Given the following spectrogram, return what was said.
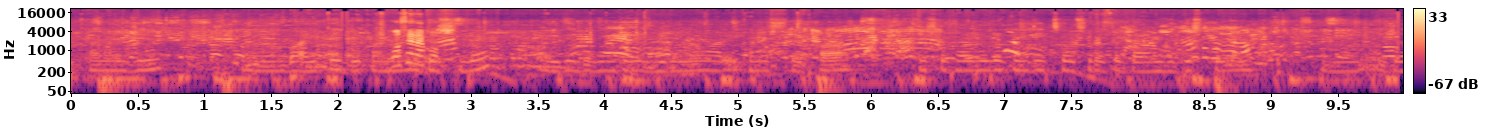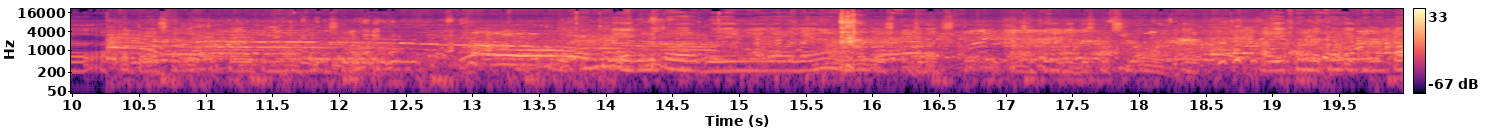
এখানে যে বাইকের দোকান ছিল বাইকের দোকান থেকে ঘুরলাম আর এখানে সোফা এই সোফাগুলো কিনতে ইচ্ছা হচ্ছিল একটা দাম জিজ্ঞেস করলাম। একটা দশ হাজার টাকা এরকম দাম হচ্ছিল এখান থেকে এগুলো তো আর বইয়ে নিয়ে যাওয়া যায় না আমরা জাস্ট জাস্ট আর এখানে দেখো এখানে একটা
